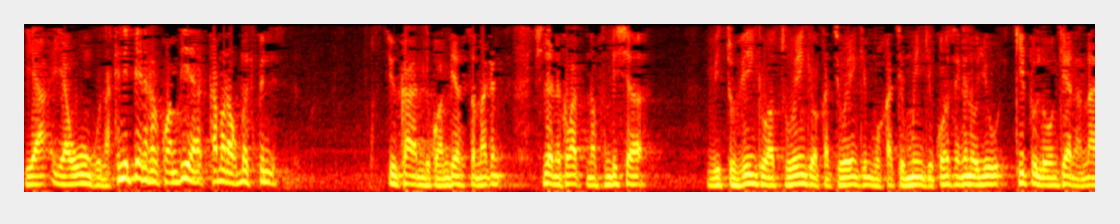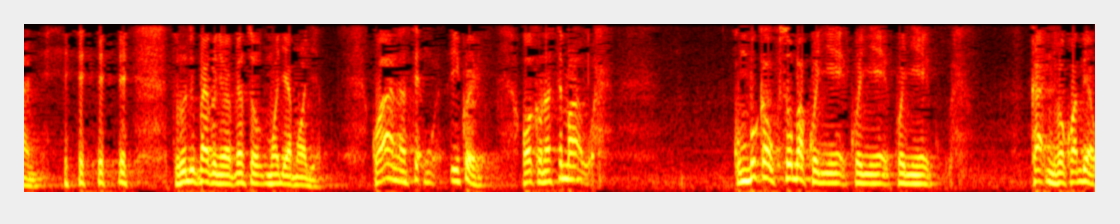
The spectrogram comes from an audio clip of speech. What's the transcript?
ya ya uungu. Lakini pia nikakwambia kama nakumbuka kipindi sijui kaa nilikwambia sasa shida ni kwamba tunafundisha vitu vingi watu wengi wakati wengi wakati mwingi. Kwa sengine ujuu kipi uliongea na nani. Turudi pale kwenye mapeso moja moja. Kwa hiyo iko hivi. Okay, unasema kumbuka ukisoma kwenye kwenye kwenye nilivyokwambia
